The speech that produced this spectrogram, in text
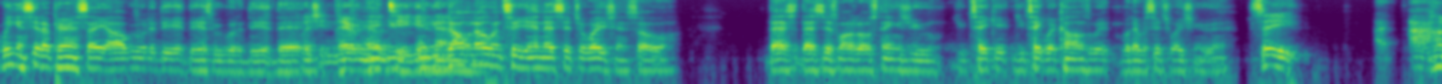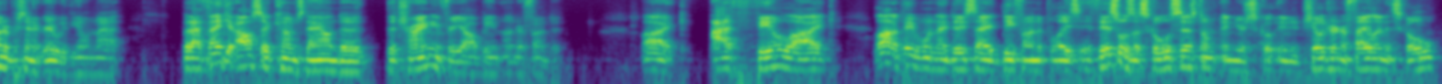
we can sit up here and say, "Oh, we would have did this, we would have did that," But you never know and until you, you, get and it you out. don't know until you're in that situation. So that's that's just one of those things. You you take it, you take what comes with whatever situation you're in. See, I, I 100% agree with you on that. But I think it also comes down to the training for y'all being underfunded. Like, I feel like a lot of people, when they do say defund the police, if this was a school system and your school and your children are failing at school,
